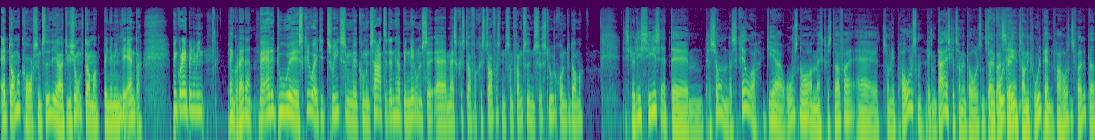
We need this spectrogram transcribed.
af dommerkort som tidligere divisionsdommer Benjamin Leander. Pænt goddag, Benjamin. Pænt goddag, Dan. Hvad er det, du uh, skriver i dit tweet som uh, kommentar til den her benævnelse af Mads Christoffer Christoffersen som fremtidens uh, slutrunde dommer? Det skal jo lige siges, at øh, personen, der skriver de her rosenord om Mads Christoffer, er Tommy Poulsen, legendariske Tommy Poulsen, så jeg godt sige, Tommy Kuglepen fra Horsens Folkeblad.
